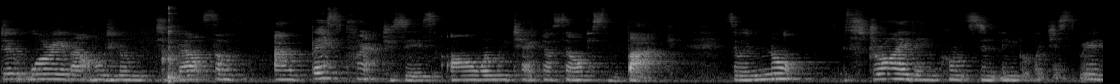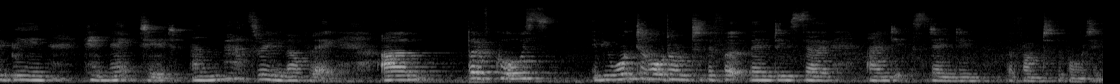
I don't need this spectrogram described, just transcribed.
Don't worry about holding on to the belt. Some of our best practices are when we take ourselves back. So we're not striving constantly, but we're just really being connected, and that's really lovely. Um, but of course, if you want to hold on to the foot, then do so and extending the front of the body.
